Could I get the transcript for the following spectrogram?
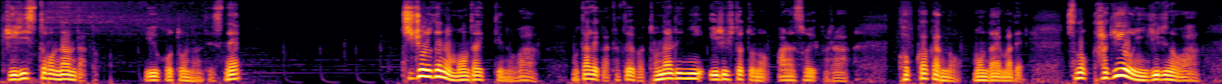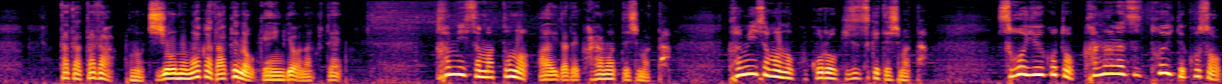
キリストなんだということなんですね。地上での問題っていうのは、もう誰か例えば隣にいる人との争いから国家間の問題まで、その鍵を握るのは、ただただこの地上の中だけの原因ではなくて、神様との間で絡まってしまった。神様の心を傷つけてしまった。そういうことを必ず解いてこそ、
